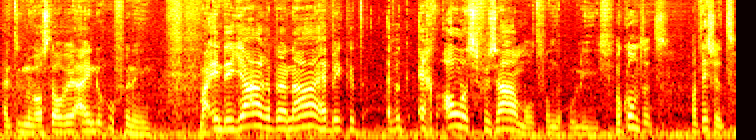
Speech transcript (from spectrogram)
En toen was het alweer einde oefening. Maar in de jaren daarna heb ik, het, heb ik echt alles verzameld van de police. Hoe komt het? Wat is het?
